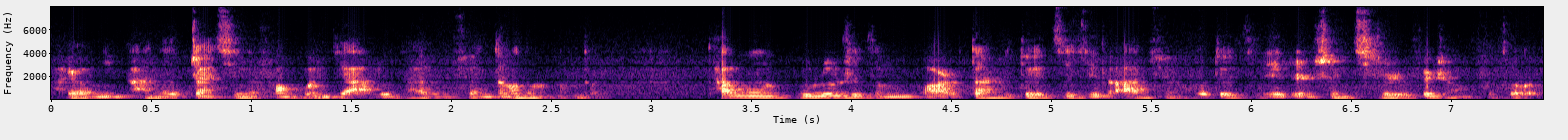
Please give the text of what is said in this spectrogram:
还有你看的崭新的防滚架、轮胎轮圈等等等等。他们无论是怎么玩，但是对自己的安全和对自己人身其实是非常负责的。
